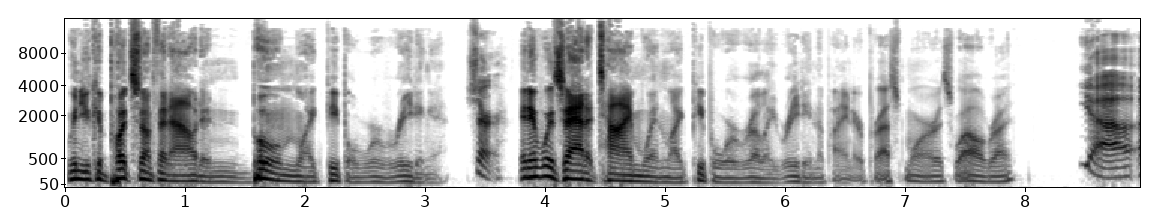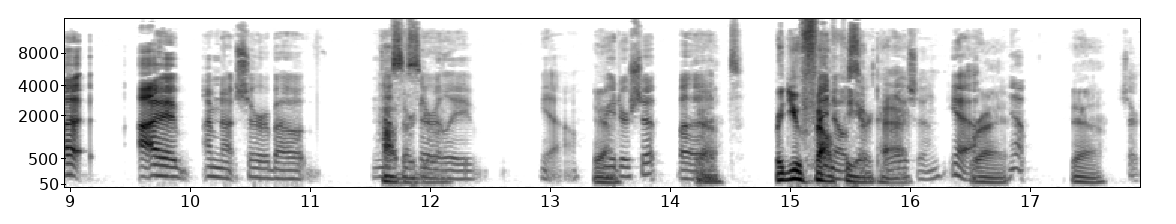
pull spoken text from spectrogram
when you could put something out and boom like people were reading it sure, and it was at a time when like people were really reading the pioneer press more as well right Yeah, uh, I I'm not sure about How they're doing. necessarily, yeah, Yeah. readership, but Yeah. But you felt know the impact. Yeah, Right. Yep, Yeah. sure.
